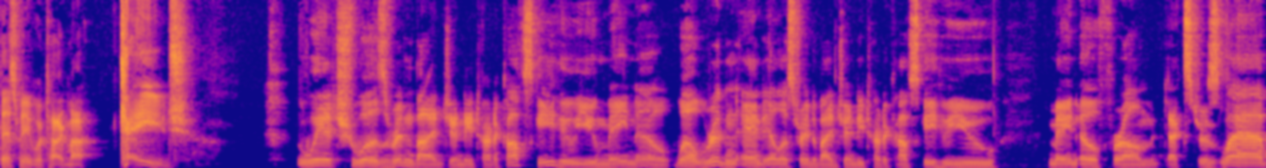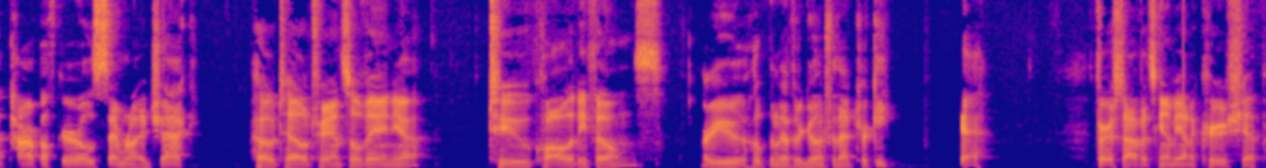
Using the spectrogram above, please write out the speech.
This week we're talking about Cage which was written by Genndy Tartakovsky, who you may know. Well, written and illustrated by Genndy Tartakovsky, who you may know from Dexter's Lab, Powerpuff Girls, Samurai Jack, Hotel Transylvania, two quality films. Are you hoping that they're going for that turkey? Yeah. First off, it's going to be on a cruise ship.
